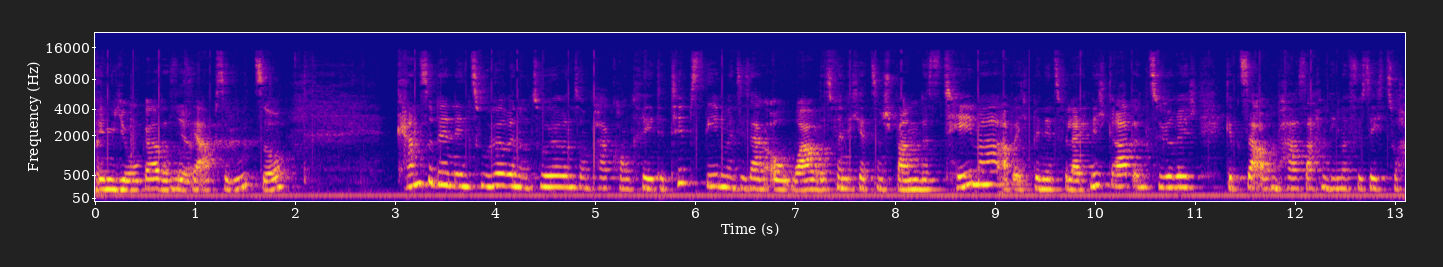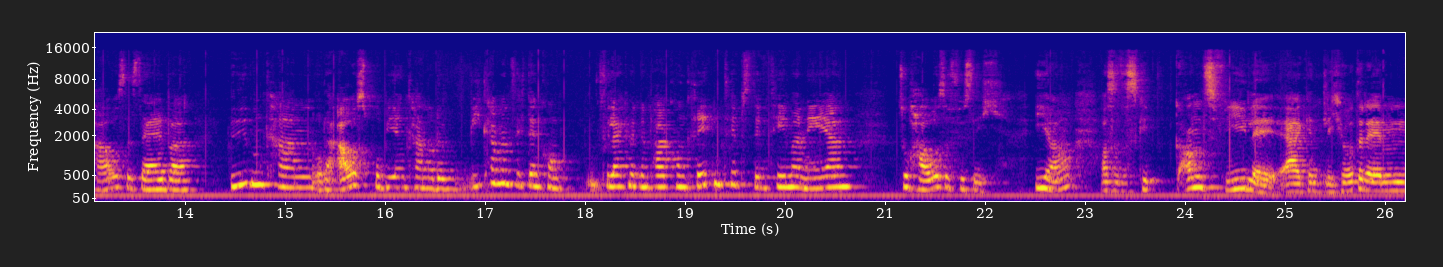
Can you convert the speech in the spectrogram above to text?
im Yoga. Das ist ja absolut so. Kannst du denn den Zuhörerinnen und Zuhörern so ein paar konkrete Tipps geben, wenn sie sagen, oh wow, das finde ich jetzt ein spannendes Thema, aber ich bin jetzt vielleicht nicht gerade in Zürich. Gibt es da auch ein paar Sachen, die man für sich zu Hause selber üben kann oder ausprobieren kann? Oder wie kann man sich denn vielleicht mit ein paar konkreten Tipps dem Thema nähern, zu Hause für sich? Ja, also das gibt ganz viele eigentlich, oder? Ähm,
